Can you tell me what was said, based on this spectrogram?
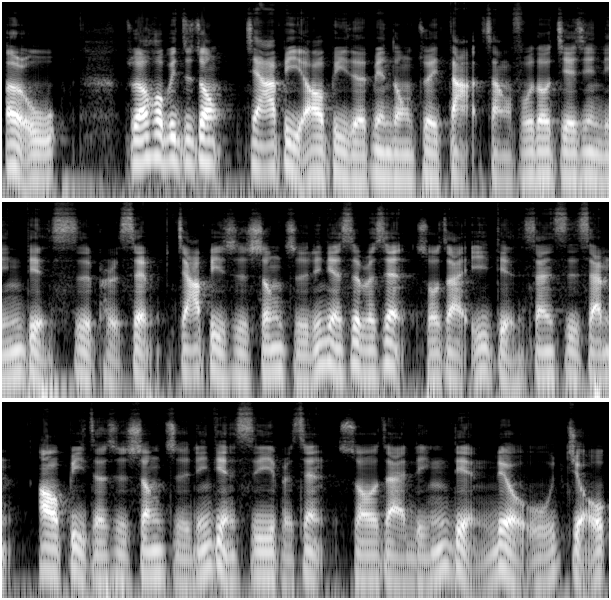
二五。主要货币之中，加币、澳币的变动最大，涨幅都接近零点四 percent。加币是升值零点四 percent，收在一点三四三；澳币则是升值零点四一 percent，收在零点六五九。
